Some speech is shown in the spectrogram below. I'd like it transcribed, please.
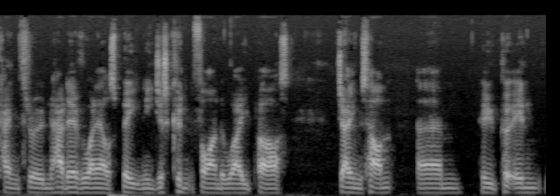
came through and had everyone else beaten. He just couldn't find a way past James Hunt, um, who put in,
